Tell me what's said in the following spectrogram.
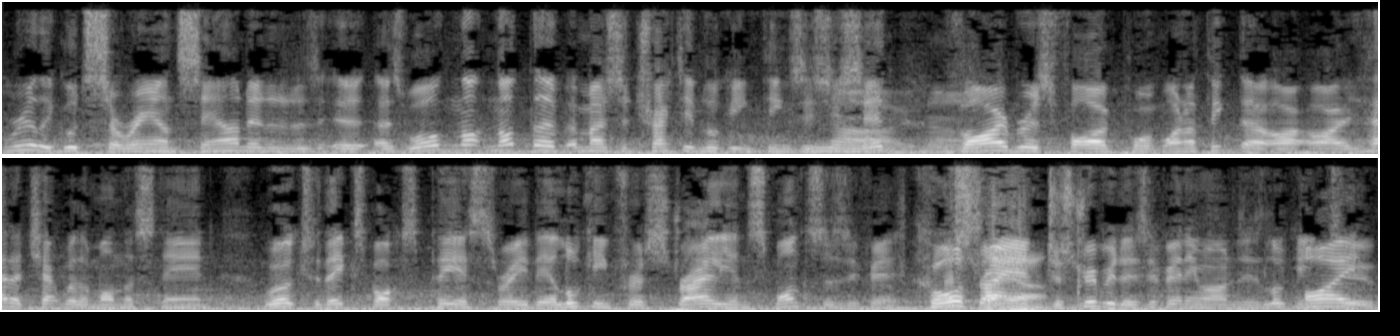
really good surround sound in it as, as well. Not not the most attractive looking things as you said. no. Vibras 5.1. I think that I, I had a chat with them on the stand. Works with Xbox, PS3. They're looking for Australian sponsors, if of course Australian distributors, if anyone is looking I- to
